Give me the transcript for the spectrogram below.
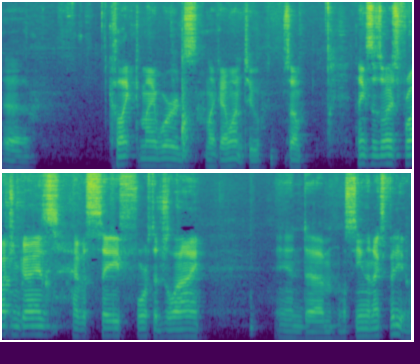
uh, collect my words like I want to. So, thanks as always for watching, guys. Have a safe 4th of July, and um, I'll see you in the next video.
